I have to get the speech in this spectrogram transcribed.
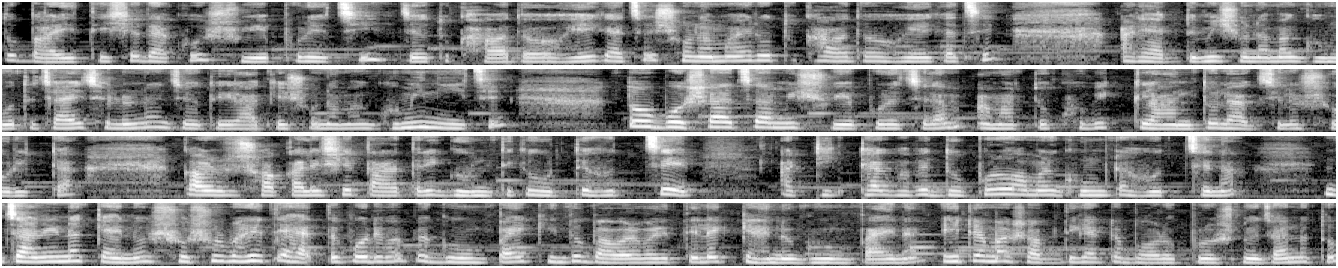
তো বাড়িতে এসে দেখো শুয়ে পড়েছি, যেহেতু খাওয়া দাওয়া হয়ে গেছে, সোনামায়েরও তো খাওয়া দাওয়া হয়ে গেছে। আর একদমই সোনামা ঘুমোতে চাইছিল না, যেহেতু এর আগে সোনামা ঘুমিয়ে নিয়েছে। তো বসে আছে, আমি শুয়ে পড়েছিলাম। আমার তো খুবই ক্লান্ত লাগছিল শরীরটা, কারণ সকালে সে তাড়াতাড়ি ঘুম থেকে উঠতে হচ্ছে। আর ঠিকঠাকভাবে দুপুরেও আমার ঘুমটা হচ্ছে না। জানি না কেন শ্বশুর বাড়িতে এত পরিমাপে ঘুম পাই, কিন্তু বাবার বাড়িতে এলে কেন ঘুম পায় না? এটা আমার সব সবদিকে একটা বড় প্রশ্ন, জানো তো।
